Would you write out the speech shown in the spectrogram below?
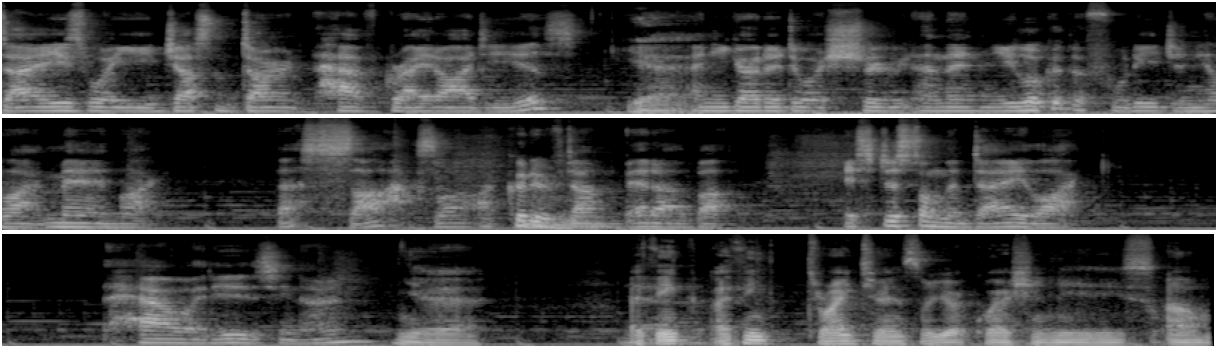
days where you just don't have great ideas yeah. and you go to do a shoot and then you look at the footage and you're like, man, like that sucks. Like I could have Mhm. done better, but it's just on the day, like how it is, you know. Yeah. I think I think trying to answer your question is um,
